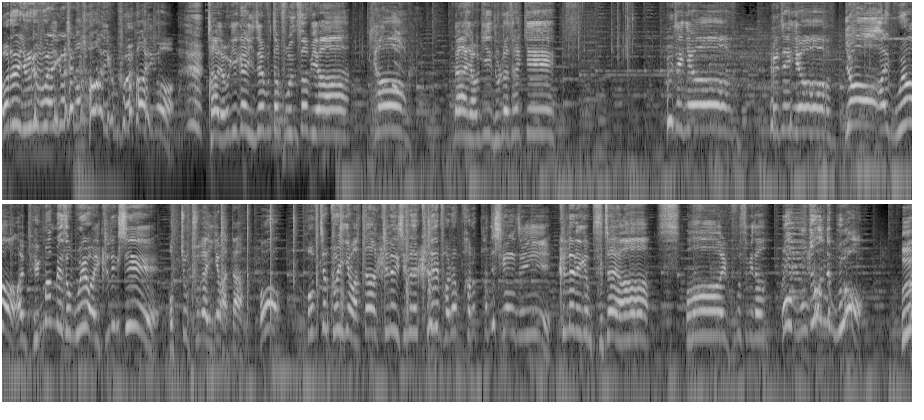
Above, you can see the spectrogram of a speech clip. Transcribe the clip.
아래 이게 뭐야? 이거 잠깐만. 이거 뭐야? 이거. 자 여기가 이제부터 본섭이야. 형 나 여기 눌러 살게 효쟁이 형 효쟁이 형 야, 아니 뭐야? 아니 100만 매서 뭐예요? 아니 클릭씨 법조쿠가 이게 맞다. 어? 법조쿠 이게 맞다. 클릭 제가 클릭 바로 바로 반드시 가야지. 클릭은 부자야. 와, 고맙습니다. 어, 무주한데 뭐야? 에?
